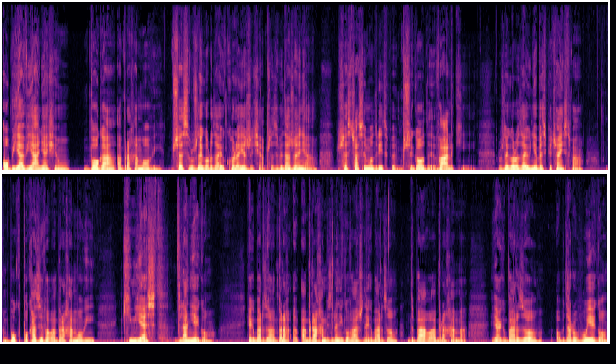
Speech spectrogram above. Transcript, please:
objawiania się Boga Abrahamowi przez różnego rodzaju koleje życia, przez wydarzenia, przez czasy modlitwy, przygody, walki, różnego rodzaju niebezpieczeństwa. Bóg pokazywał Abrahamowi, kim jest dla niego, jak bardzo Abra Abraham jest dla niego ważny, jak bardzo dba o Abrahama, jak bardzo obdarowuje go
